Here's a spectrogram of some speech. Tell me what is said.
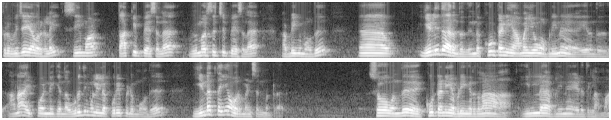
திரு விஜய் அவர்களை சீமான் தாக்கி பேசலை விமர்சித்து பேசலை அப்படிங்கும்போது எளிதாக இருந்தது. இந்த கூட்டணி அமையும் அப்படின்னு இருந்தது. ஆனால் இப்போ இன்னைக்கு அந்த உறுதிமொழியில் குறிப்பிடும்போது இனத்தையும் அவர் மென்ஷன் பண்ணுறாரு ஸோ வந்து கூட்டணி அப்படிங்கிறதுலாம் இல்லை அப்படின்னு எடுத்துக்கலாமா?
